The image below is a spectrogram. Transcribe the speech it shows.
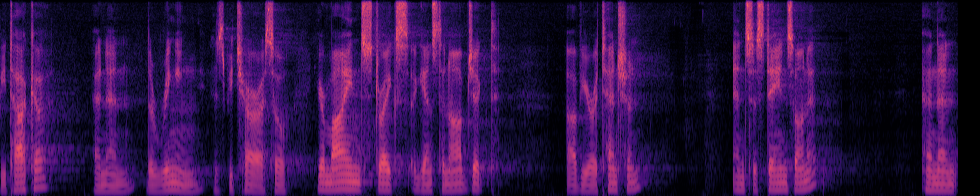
vitakka, and then the ringing is vichara. So, your mind strikes against an object of your attention and sustains on it. And then,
